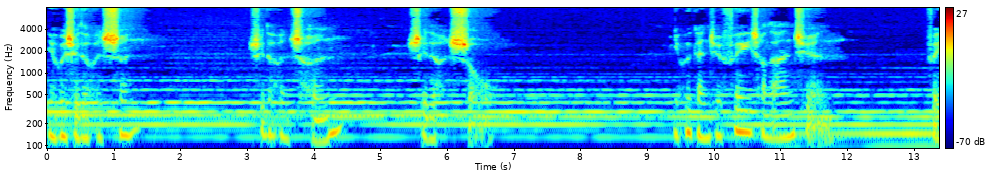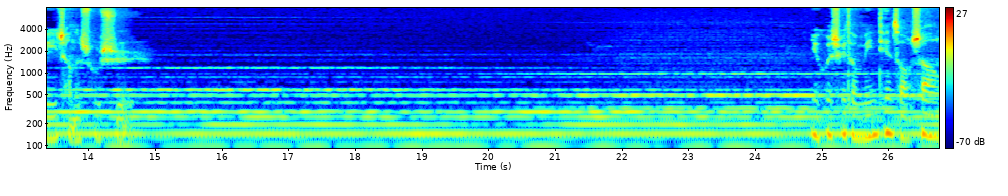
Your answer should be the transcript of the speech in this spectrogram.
你会睡得很深。睡得很沉，睡得很熟，你会感觉非常的安全，非常的舒适，你会睡到明天早上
